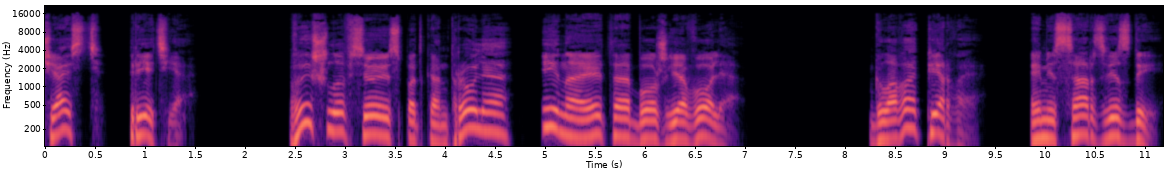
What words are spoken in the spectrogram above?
Часть третья. Вышло все из-под контроля, и на это Божья воля. Глава первая. Эмиссар звезды.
